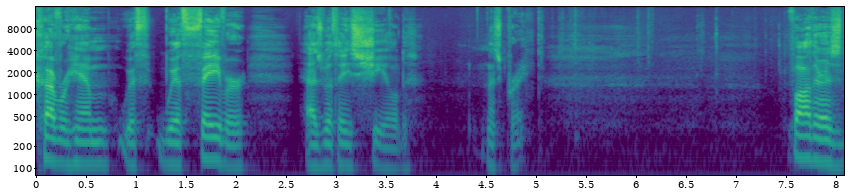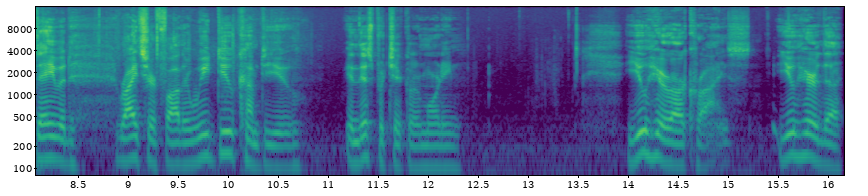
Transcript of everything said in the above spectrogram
cover him with, with favor as with a shield. Let's pray. Father, as David writes here, Father, we do come to you in this particular morning, you hear our cries. You hear the,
